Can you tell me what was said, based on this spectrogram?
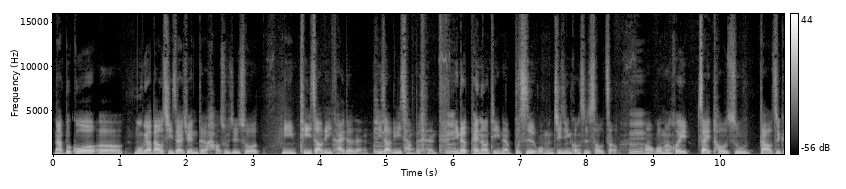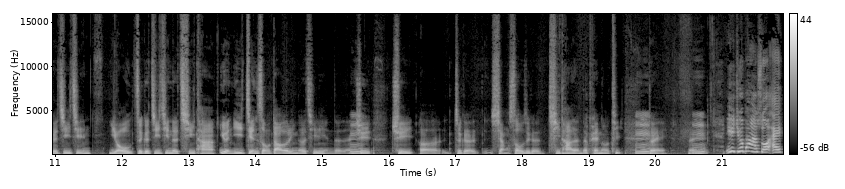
那不过呃，目标到期债券的好处就是说。你提早离开的人，提早离场的人，嗯、你的 penalty 呢，不是我们基金公司收走，嗯，哦，我们会再投资到这个基金，由这个基金的其他愿意坚守到二零二七年的人去、嗯、去呃这个享受这个其他人的 penalty，嗯，对。嗯，因为就怕说，哎，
